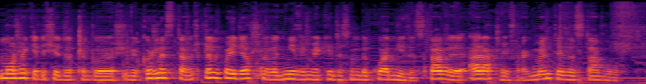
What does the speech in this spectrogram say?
Może kiedyś się do czegoś wykorzystam. Szczerze powiedziawszy, nawet nie wiem jakie to są dokładnie zestawy, a raczej fragmenty zestawów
